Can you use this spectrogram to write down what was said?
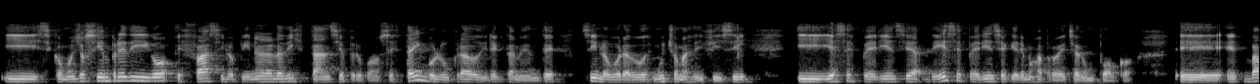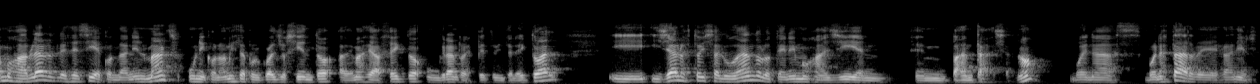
Y como yo siempre digo, es fácil opinar a la distancia, pero cuando se está involucrado directamente, sin lugar a dudas, es mucho más difícil. Y esa experiencia, de esa experiencia queremos aprovechar un poco. Eh, eh, vamos a hablar, les decía, con Daniel Marx, un economista por el cual yo siento, además de afecto, un gran respeto intelectual. Y, ya lo estoy saludando, lo tenemos allí en, en pantalla, ¿no? Buenas, buenas tardes, Daniel.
